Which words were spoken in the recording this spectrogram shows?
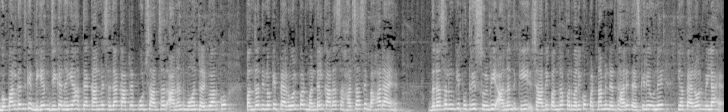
गोपालगंज के डीएम जी कन्हैया हत्याकांड में सजा काट रहे पूर्व सांसद आनंद मोहन रविवार को पंद्रह दिनों के पैरोल पर मंडल कारा सहरसा से बाहर आए हैं। दरअसल उनकी पुत्री सुरभि आनंद की शादी 15 फरवरी को पटना में निर्धारित है। इसके लिए उन्हें यह पैरोल मिला है।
